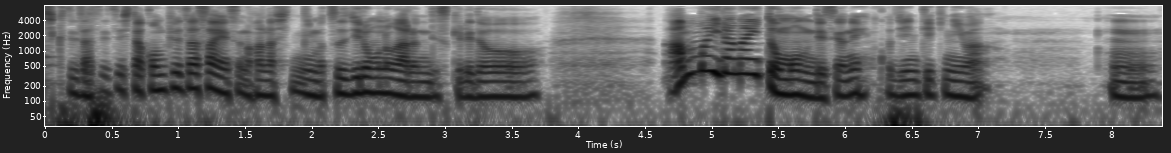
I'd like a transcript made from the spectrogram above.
しくて挫折したコンピューターサイエンスの話にも通じるものがあるんですけれど、あんまいらないと思うんですよね、個人的には。うん。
